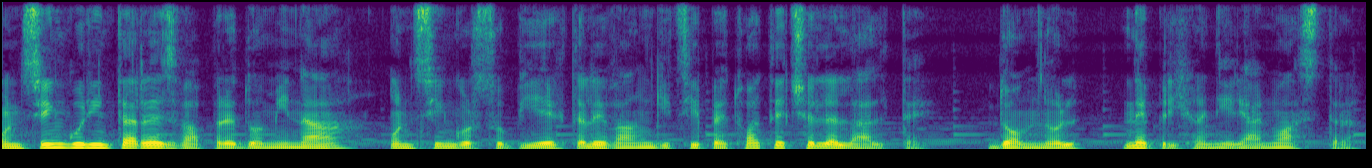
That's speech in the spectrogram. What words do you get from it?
Un singur interes va predomina, un singur subiect le va înghiți pe toate celelalte, Domnul, neprihănirea noastră.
